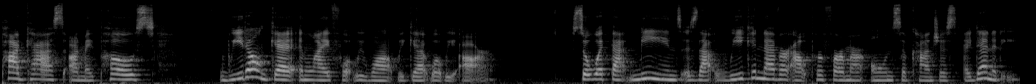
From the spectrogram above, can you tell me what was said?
podcast, on my posts, we don't get in life what we want, we get what we are. So, what that means is that we can never outperform our own subconscious identity.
